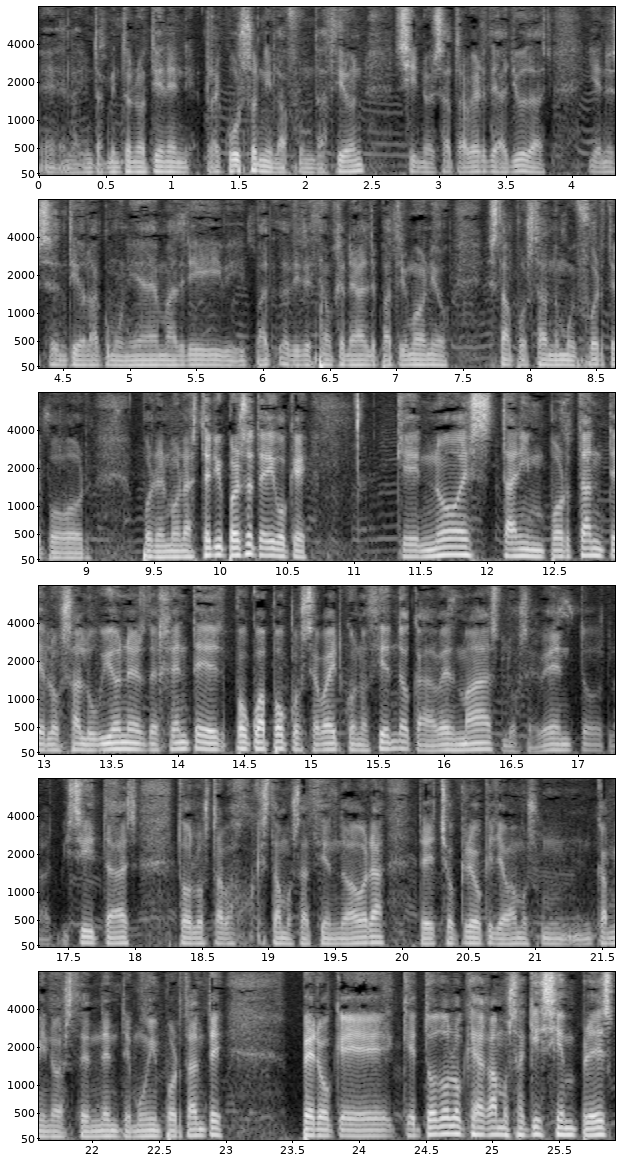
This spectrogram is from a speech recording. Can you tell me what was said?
Eh, el ayuntamiento no tiene recursos ni la fundación sino es a través de ayudas. Y en ese sentido la comunidad de Madrid y la dirección general de patrimonio está apostando muy fuerte por por el monasterio. Y por eso te digo que que no es tan importante los aluviones de gente, poco a poco se va a ir conociendo cada vez más los eventos, las visitas, todos los trabajos que estamos haciendo ahora. De hecho, creo que llevamos un camino ascendente muy importante, pero que, todo lo que hagamos aquí siempre es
